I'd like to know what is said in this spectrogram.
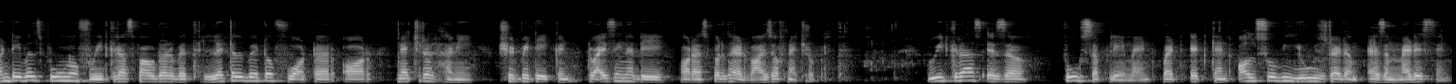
1 tablespoon of wheatgrass powder with little bit of water or natural honey should be taken twice in a day or as per the advice of naturopath. Wheatgrass is a food supplement, but it can also be used as a medicine.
